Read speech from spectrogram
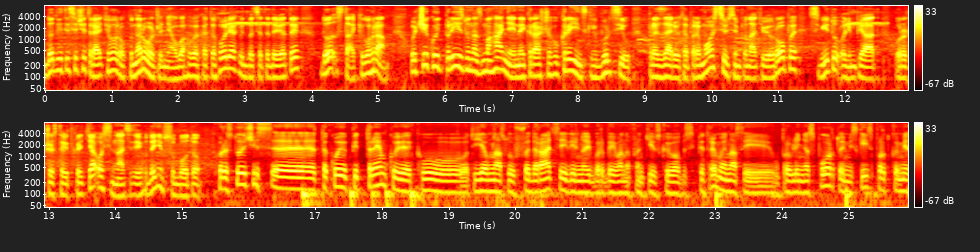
до 2003 року народження у вагових категоріях від 29 до 100 кг. Очікують приїзду на змагання і найкращих українських борців, призерів та переможців чемпіонатів Європи, світу, олімпіад. Урочисте відкриття о 17 годині в суботу. Користуючись е, такою підтримкою, яку от є в нас у Федерації вільної боротьби Івано-Франківської області, підтримує нас і управління спорту, і міський спорткомітет,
